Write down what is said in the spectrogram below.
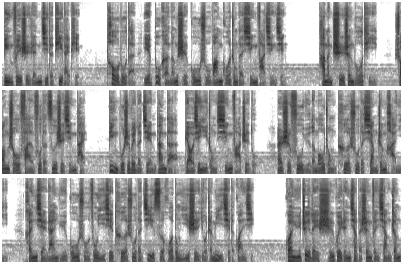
并非是人祭的替代品。透露的也不可能是古蜀王国中的刑罚情形，他们赤身裸体，双手反复的姿势形态，并不是为了简单的表现一种刑罚制度，而是赋予了某种特殊的象征含义。很显然，与古蜀族一些特殊的祭祀活动仪式有着密切的关系。关于这类石贵人像的身份象征，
